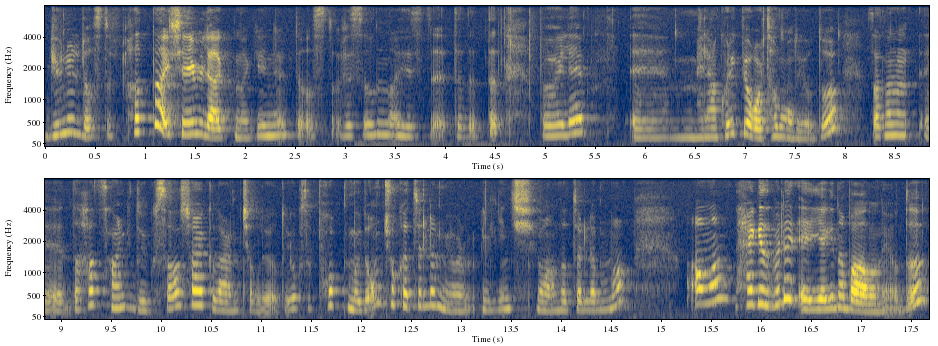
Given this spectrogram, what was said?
Gönül dostu. Hatta şey bile aklına gönül dostu Füsun'la hissi. Böyle e, melankolik bir ortam oluyordu. Zaten e, daha sanki duygusal şarkılar mı çalıyordu yoksa pop muydu onu çok hatırlamıyorum. İlginç şu an hatırlamam. Ama herkes böyle e, yayına bağlanıyordu.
